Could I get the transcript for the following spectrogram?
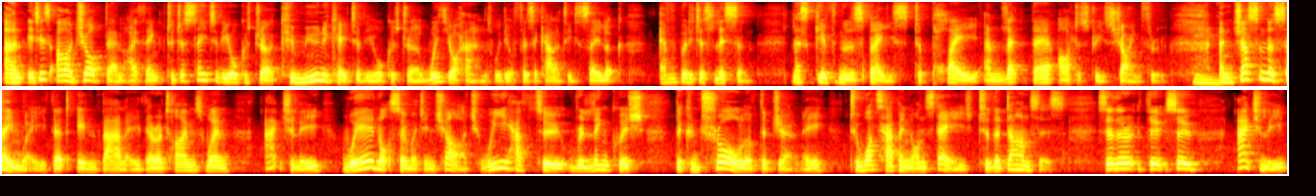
and it is our job then, I think, to just say to the orchestra, communicate to the orchestra with your hands, with your physicality, to say, look, everybody, just listen. Let's give them the space to play and let their artistry shine through. And just in the same way that in ballet, there are times when actually we're not so much in charge. We have to relinquish the control of the journey to what's happening on stage, to the dancers. So there, so actually,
